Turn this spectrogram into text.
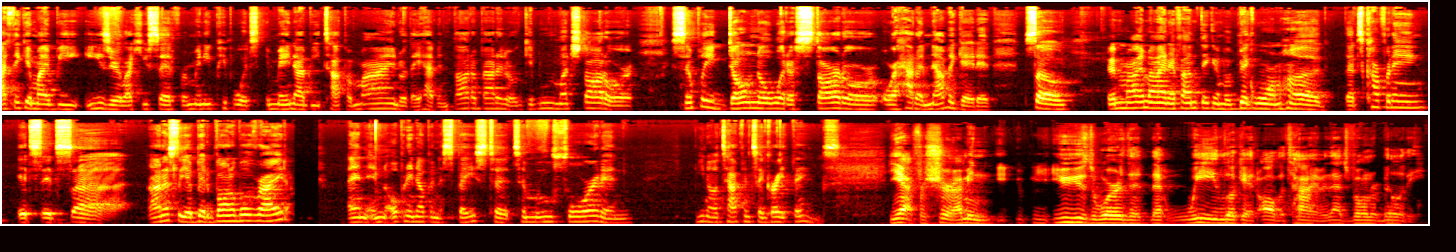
I think it might be easier, like you said, for many people, it may not be top of mind or they haven't thought about it or given much thought or simply don't know where to start or, or how to navigate it. So, in my mind, if I'm thinking of a big warm hug that's comforting, it's, it's uh, honestly a bit vulnerable, right? And, and opening up in a space to, to move forward and, you know, tap into great things. Yeah, for sure. I mean, you used a word that that we look at all the time, and that's vulnerability.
